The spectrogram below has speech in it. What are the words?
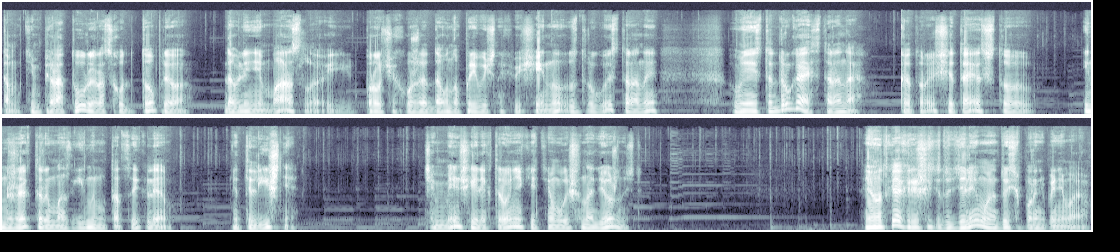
там температуры, расходы топлива, давление масла и прочих уже давно привычных вещей. Но, с другой стороны, у меня есть и другая сторона, которая считает, что инжекторы мозги на мотоцикле – это лишнее. Чем меньше электроники, тем выше надежность. И вот как решить эту дилемму, я до сих пор не понимаю.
